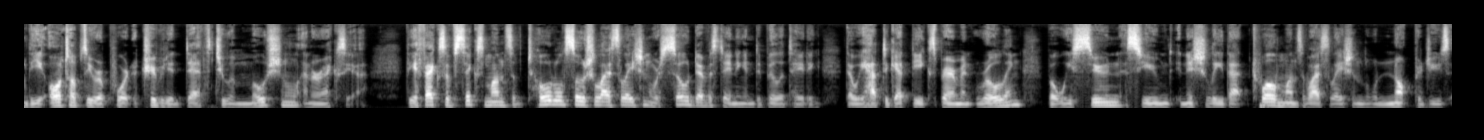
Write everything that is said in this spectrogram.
the autopsy report attributed death to emotional anorexia. The effects of six months of total social isolation were so devastating and debilitating that we had to get the experiment rolling, but we soon assumed initially that 12 months of isolation would not produce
